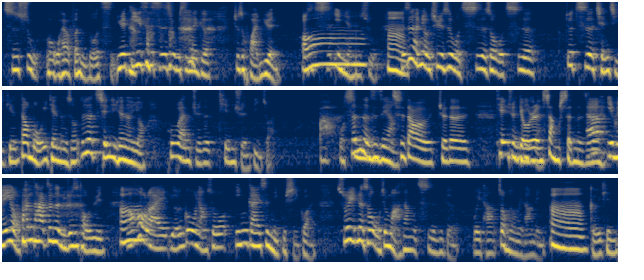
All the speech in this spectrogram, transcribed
吃素，我我还要分很多次，因为第一次吃素是那个 就是还愿，就是吃一年的素，可是很有趣的是我吃的时候，我吃了就吃了前几天，到某一天的时候，就在前几天的有忽然觉得天旋地转啊，我真的是这样，吃到觉得有人上身了，是不是？啊，也没有，但是他真的你就是头晕。然后后来有人跟我讲说，应该是你不习惯，所以那时候我就马上吃那个维他综合维他命，嗯隔一天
